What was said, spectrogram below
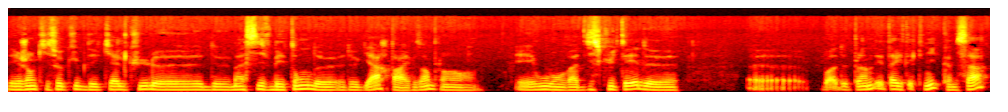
les gens qui s'occupent des calculs de massifs béton de gare, par exemple, et où on va discuter de, bah, de plein de détails techniques comme ça.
